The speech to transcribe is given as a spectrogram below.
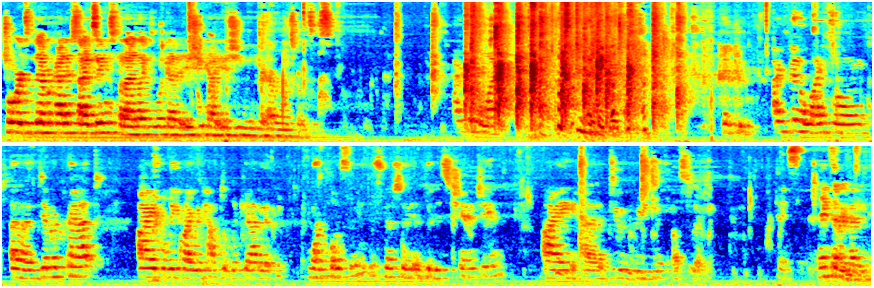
towards the Democratic side of things, but I like to look at it issue by issue and hear everyone's voices. I've been a life, I figured. thank you. I've been a lifelong uh, Democrat. I believe I would have to look at it more closely, especially if it is changing. I uh, do agree with most of it. Thanks, Thanks, everybody.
